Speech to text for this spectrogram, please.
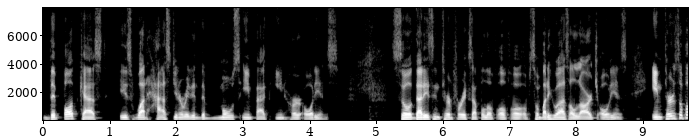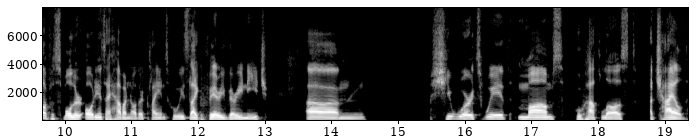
the podcast is what has generated the most impact in her audience. So that is in terms for example of, of, of somebody who has a large audience. In terms of, of a smaller audience i have another client who is like very very niche. Um she works with moms who have lost a child.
